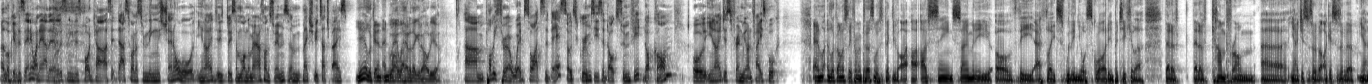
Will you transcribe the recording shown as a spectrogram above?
but look, if there's anyone out there listening to this podcast that does want to swim the English Channel, or you know, do, do some longer marathon swims, um, make sure you touch base. Yeah, look, and, and Well, how do they get a hold of you? Um, probably through our website's the best. So it's grimsey'sadultswimfit.com or, you know, just friend me on Facebook. And, look, honestly, from a personal perspective, I, I've seen so many of the athletes within your squad, in particular, that have that have come from, uh, you know, just a sort of, I guess, a sort of a you know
